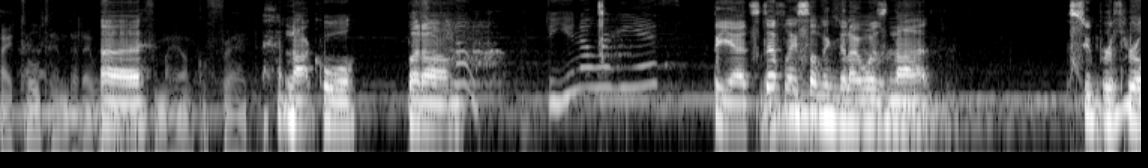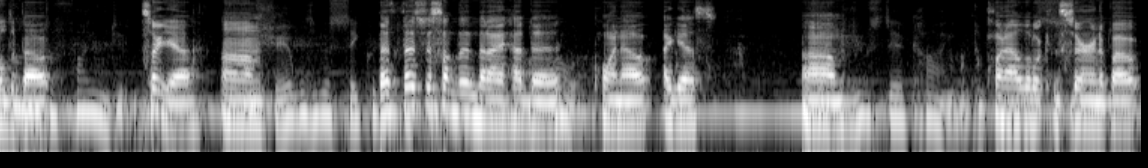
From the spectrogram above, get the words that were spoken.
I told him that I was Uh, for my uncle Fred. not cool. But um, Do you know where he is? but yeah, it's definitely something that I was not super thrilled about. So yeah, um, that's that's just something that I had to point out, I guess. Um, point out a little concern about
